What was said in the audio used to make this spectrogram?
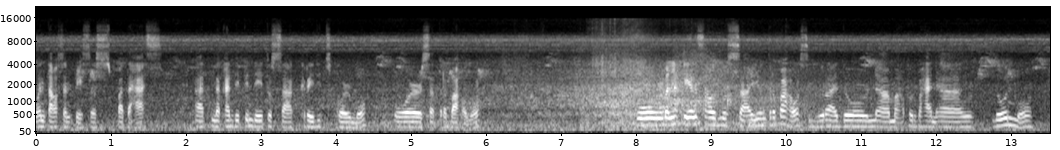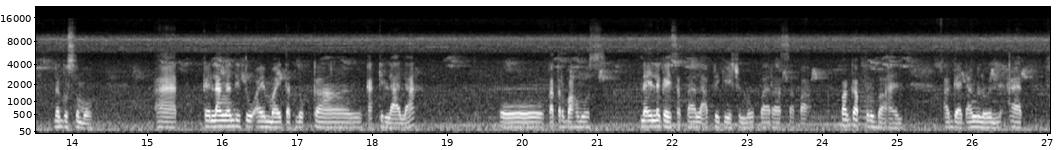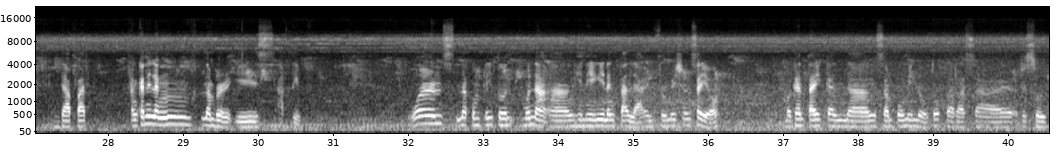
1,000 pesos pataas at nakadepende ito sa credit score mo or sa trabaho mo. Kung malaki ang sahod mo sa iyong trabaho, sigurado na maaprubahan ang loan mo na gusto mo. At kailangan dito ay may tatlo kang kakilala o katrabaho mo na ilagay sa tala application mo para sa pa- pag-aprubahan agad ang loan at dapat ang kanilang number is active. Once na kumpleto mo na ang hinihingi ng tala information sa iyo, maghantay ka ng 10 minuto para sa result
